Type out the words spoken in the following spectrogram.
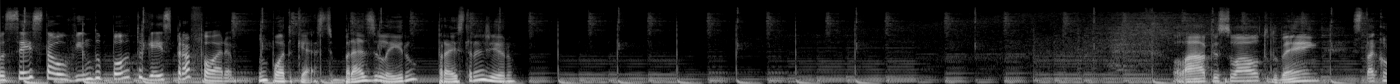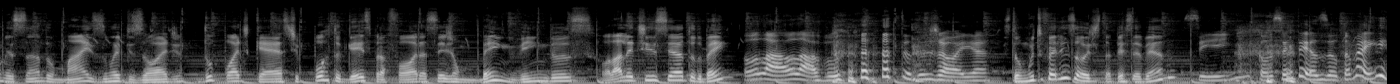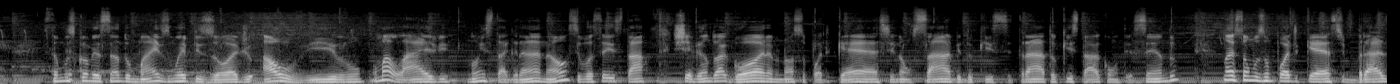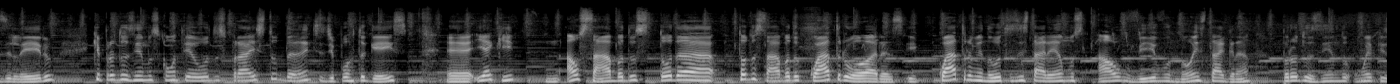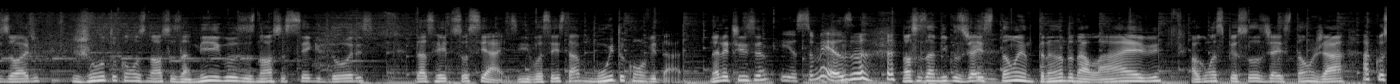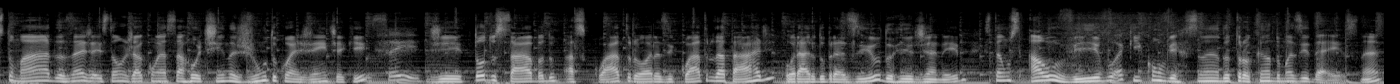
Você está ouvindo Português para Fora, um podcast brasileiro para estrangeiro. Olá pessoal, tudo bem? Está começando mais um episódio do podcast Português para Fora. Sejam bem-vindos. Olá Letícia, tudo bem? Olá, Olavo. tudo jóia. Estou muito feliz hoje, está percebendo? Sim, com certeza, eu também. Estamos começando mais um episódio ao vivo, uma live no Instagram, não? Se você está chegando agora no nosso podcast e não sabe do que se trata, o que está acontecendo, nós somos um podcast brasileiro que produzimos conteúdos para estudantes de português. É, e aqui, aos sábados, toda, todo sábado, 4 horas e 4 minutos, estaremos ao vivo no Instagram produzindo um episódio junto com os nossos amigos, os nossos seguidores das redes sociais. E você está muito convidado, né, Letícia? Isso mesmo. Nossos amigos já estão entrando na live, algumas pessoas já estão já acostumadas, né? Já estão já com essa rotina junto com a gente aqui. Isso aí. De todo sábado, às 4 horas e 4 da tarde, horário do Brasil, do Rio de Janeiro. Estamos ao vivo aqui conversando, trocando umas ideias, né?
